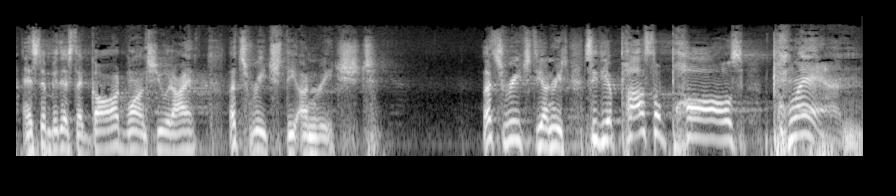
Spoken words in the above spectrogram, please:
And it's simply this that God wants you and I, let's reach the unreached. Let's reach the unreached. See, the Apostle Paul's plan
